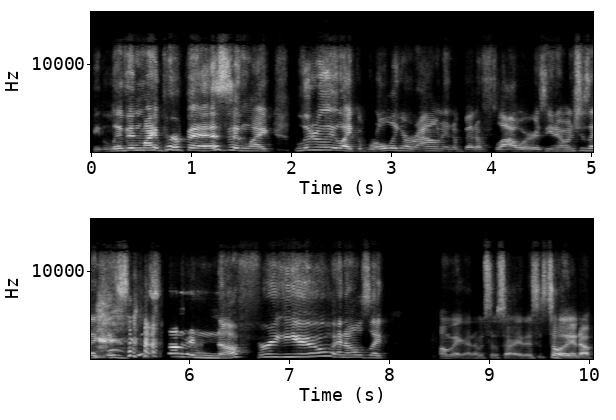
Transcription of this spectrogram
be living my purpose and like literally like rolling around in a bed of flowers, you know? And she's like, Is this not enough for you? And I was like, oh my God, I'm so sorry. This is totally enough.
